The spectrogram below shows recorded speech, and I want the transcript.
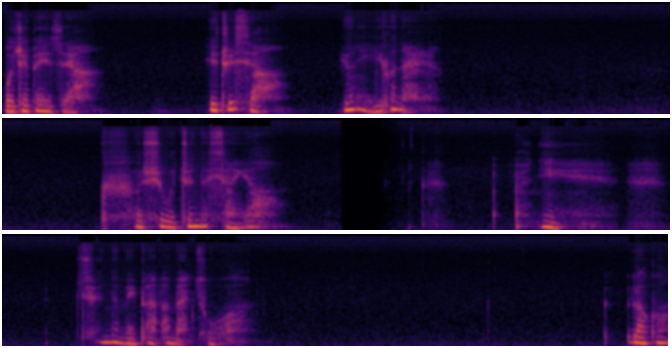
我这辈子呀，也只想有你一个男人。可是我真的想要，而你真的没办法满足我，老公，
